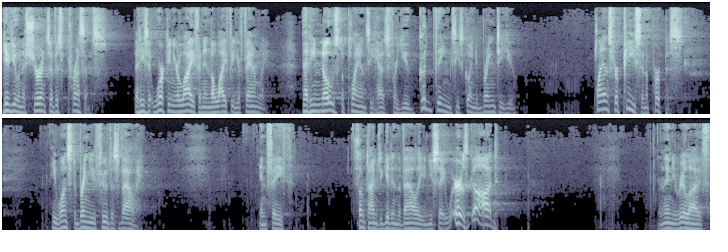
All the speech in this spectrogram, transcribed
Give you an assurance of His presence, that He's at work in your life and in the life of your family, that He knows the plans He has for you, good things He's going to bring to you, plans for peace and a purpose. He wants to bring you through this valley in faith. Sometimes you get in the valley and you say, Where is God? And then you realize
